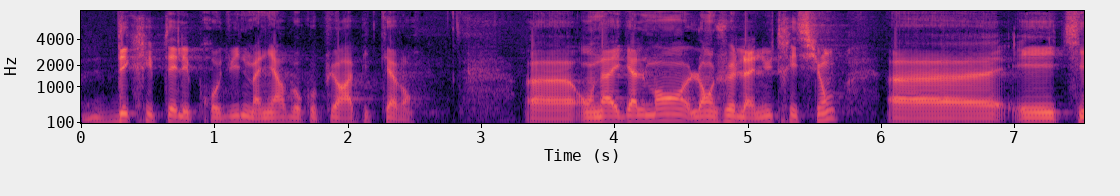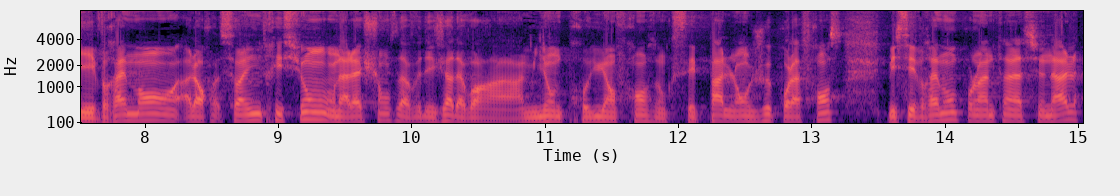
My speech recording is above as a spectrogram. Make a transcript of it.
décrypter les produits de manière beaucoup plus rapide qu'avant. Euh, on a également l'enjeu de la nutrition. Euh, et qui est vraiment. Alors sur la nutrition, on a la chance déjà d'avoir un million de produits en France, donc c'est pas l'enjeu pour la France, mais c'est vraiment pour l'international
